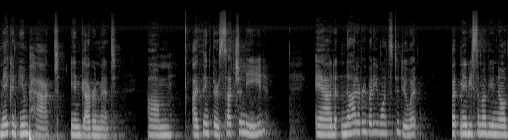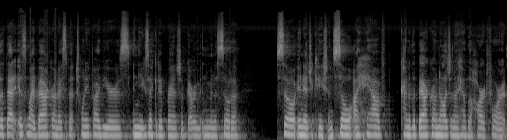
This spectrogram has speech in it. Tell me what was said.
make an impact in government. Um, I think there's such a need, and not everybody wants to do it. But maybe some of you know that that is my background. I spent 25 years in the executive branch of government in Minnesota so in education. So I have kind of the background knowledge and I have the heart for it.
